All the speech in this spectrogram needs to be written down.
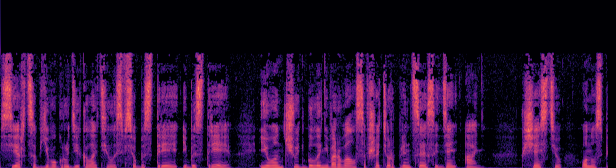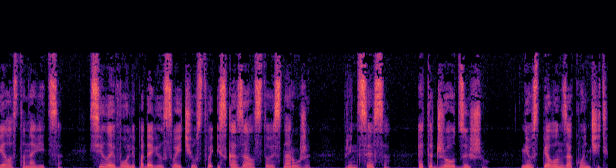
Сердце в его груди колотилось все быстрее и быстрее, и он чуть было не ворвался в шатер принцессы Дянь-Ань. К счастью, он успел остановиться. Силой воли подавил свои чувства и сказал, стоя снаружи, «Принцесса, это Джоу Цзышу». Не успел он закончить,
